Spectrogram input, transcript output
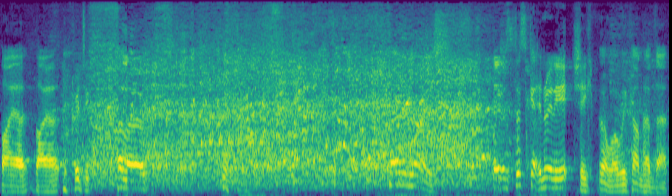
by a, by a, a critic. Hello. Very nice. It was just getting really itchy. Oh, well, we can't have that.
